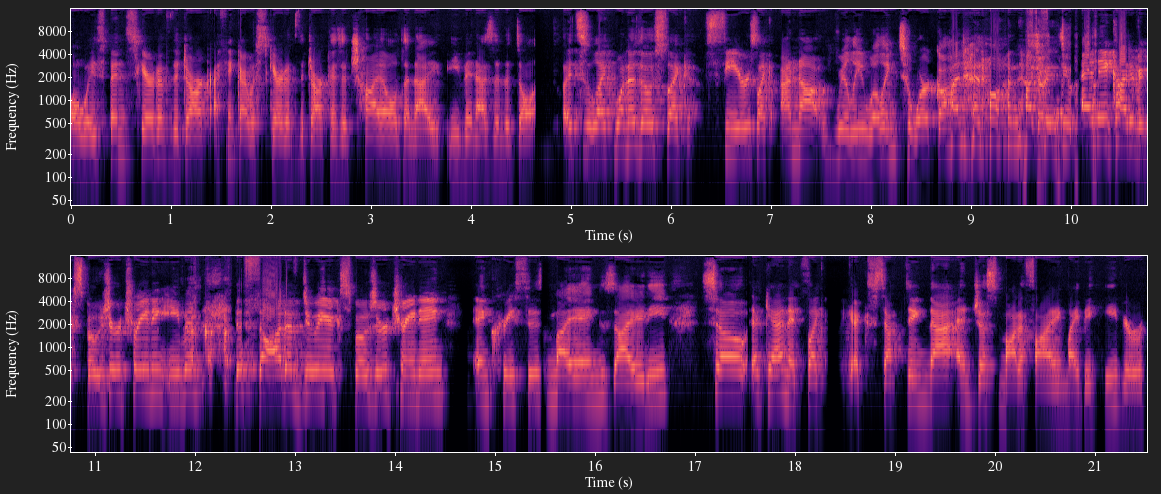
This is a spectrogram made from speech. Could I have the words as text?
always been scared of the dark. I think I was scared of the dark as a child and I even as an adult. It's like one of those like fears like I'm not really willing to work on. I'm not going to do any kind of exposure training. Even the thought of doing exposure training increases my anxiety. So again, it's like, like accepting that and just modifying my behavior.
